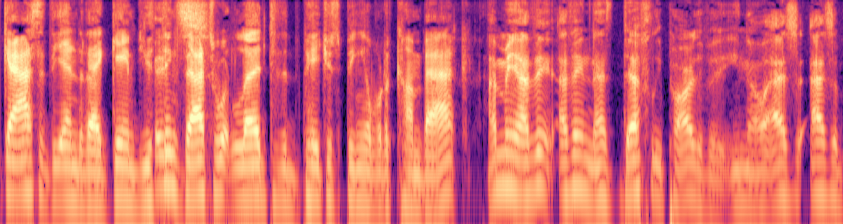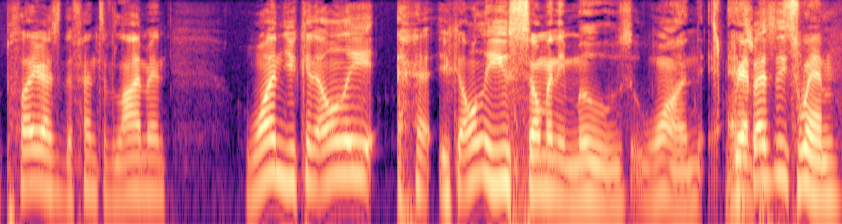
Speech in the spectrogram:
gas at the end of that game. Do you think that's what led to the Patriots being able to come back? I mean, I think I think that's definitely part of it. You know, as as a player, as a defensive lineman, one you can only you can only use so many moves. One, Rip, especially swim.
